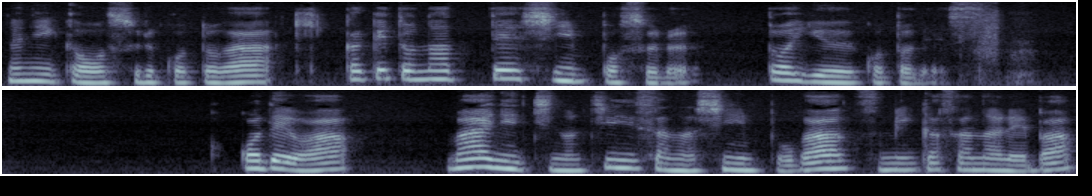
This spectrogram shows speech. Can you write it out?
何かをすることがきっかけとなって進歩するということです。ここでは毎日の小さな進歩が積み重なれば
